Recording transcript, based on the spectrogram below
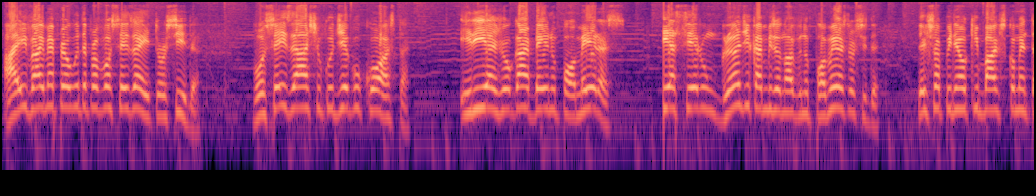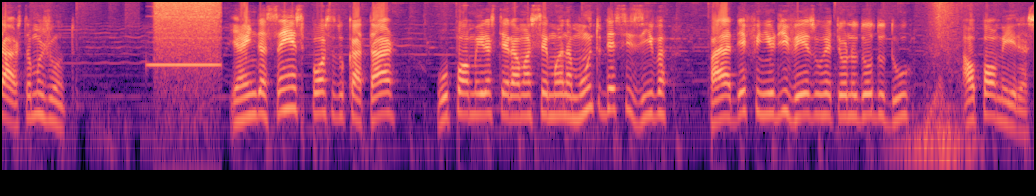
Aí vai minha pergunta para vocês aí, torcida. Vocês acham que o Diego Costa iria jogar bem no Palmeiras? Iria ser um grande camisa 9 no Palmeiras, torcida? Deixe sua opinião aqui embaixo nos comentários. Tamo junto. E ainda sem resposta do Qatar, o Palmeiras terá uma semana muito decisiva para definir de vez o retorno do Dudu ao Palmeiras.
